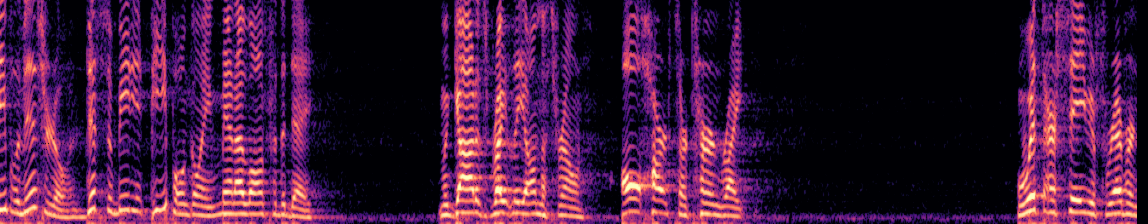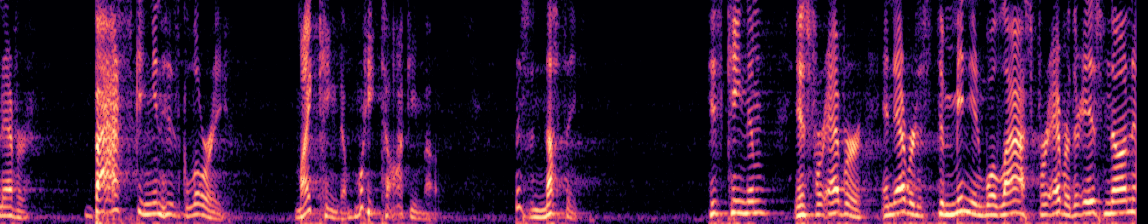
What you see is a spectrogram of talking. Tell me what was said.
people of Israel, disobedient people, and going, Man, I long for the day when God is rightly on the throne, all hearts are turned right. with our Savior forever and ever, basking in his glory. My kingdom, what are you talking about? This is nothing. His kingdom is forever and ever. His dominion will last forever. There is none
